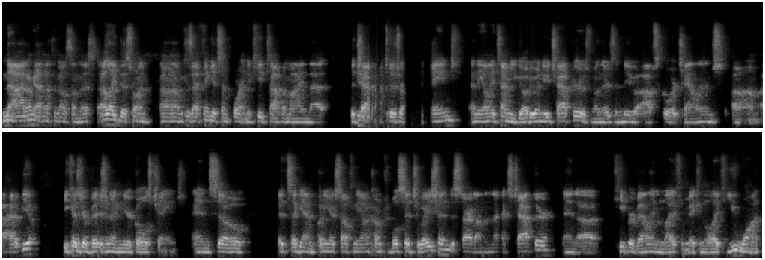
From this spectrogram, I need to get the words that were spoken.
No, I don't got nothing else on this. I like this one because um, I think it's important to keep top of mind that the yeah. chapters are change, and the only time you go to a new chapter is when there's a new obstacle or challenge um, ahead of you because your vision and your goals change. And so it's again putting yourself in the uncomfortable situation to start on the next chapter and uh, keep prevailing in life and making the life you want,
